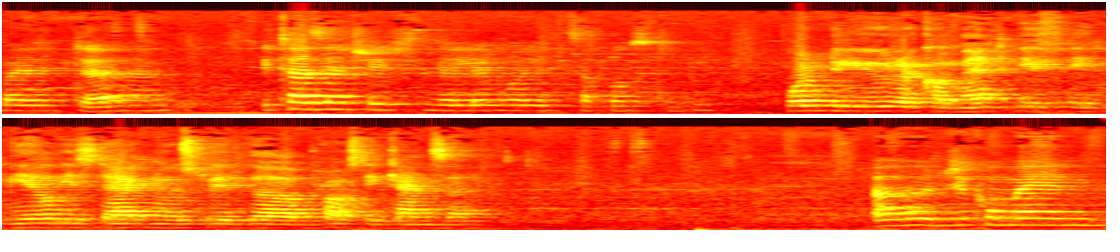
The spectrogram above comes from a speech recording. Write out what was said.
but uh, it hasn't reached the level it's supposed to be. What do you recommend if a male is diagnosed with uh, prostate cancer? I would recommend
